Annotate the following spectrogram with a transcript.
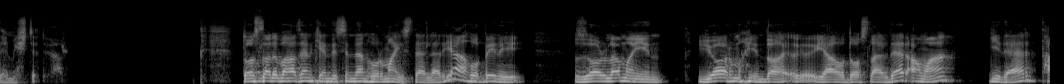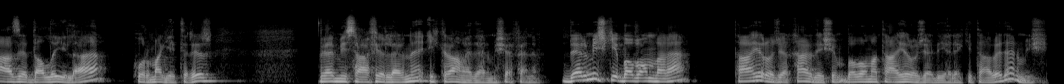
demişti diyor. Dostları bazen kendisinden hurma isterler. Yahu beni zorlamayın, yormayın da, yahu dostlar der ama gider taze dalıyla hurma getirir ve misafirlerine ikram edermiş efendim. Dermiş ki babamlara Tahir Hoca kardeşim babama Tahir Hoca diyerek hitap edermiş.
